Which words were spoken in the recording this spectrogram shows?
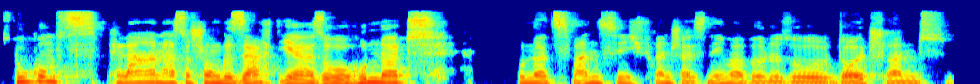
Zukunftsplan hast du schon gesagt, ihr so 100 120 Franchise-Nehmer würde so Deutschland,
